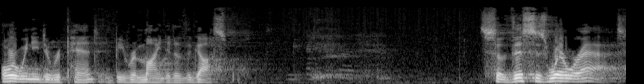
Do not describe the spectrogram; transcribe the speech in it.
or we need to repent and be reminded of the gospel. So this is where we're at.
